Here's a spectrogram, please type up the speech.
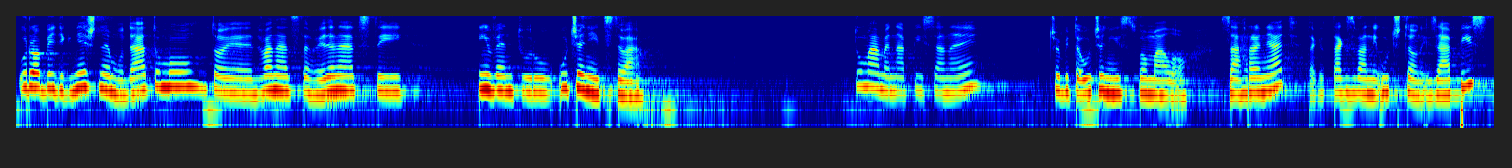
urobiť k dnešnému dátumu, to je 12.11. inventúru učeníctva. Tu máme napísané, čo by to učeníctvo malo zahraňať, tak, tzv. účtovný zápis.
